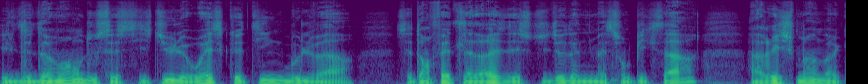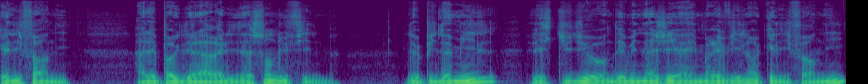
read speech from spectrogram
il demande où se situe le West Cutting Boulevard. C'est en fait l'adresse des studios d'animation Pixar à Richmond, en Californie, à l'époque de la réalisation du film. Depuis 2000, les studios ont déménagé à Emeryville, en Californie.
